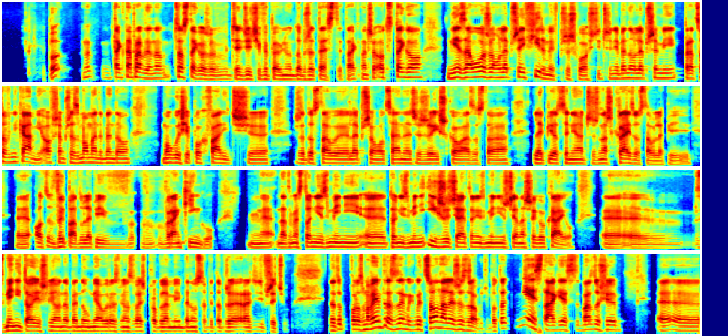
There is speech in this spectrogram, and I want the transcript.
Bo no, tak naprawdę, no, co z tego, że dzieci wypełnią dobrze testy, tak? Znaczy od tego nie założą lepszej firmy w przyszłości, czy nie będą lepszymi pracownikami. Owszem, przez moment będą mogły się pochwalić, e, że dostały lepszą ocenę, czy że ich szkoła została lepiej oceniona, czy że nasz kraj został lepiej, e, wypadł lepiej w, w rankingu. E, natomiast to nie, zmieni, to nie zmieni ich życia, to nie zmieni życia naszego kraju. Zmieni to, jeśli one będą umiały rozwiązywać problemy i będą sobie dobrze radzić w życiu. No to porozmawiajmy teraz o tym, jakby co należy zrobić, bo to nie jest tak, jest bardzo się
